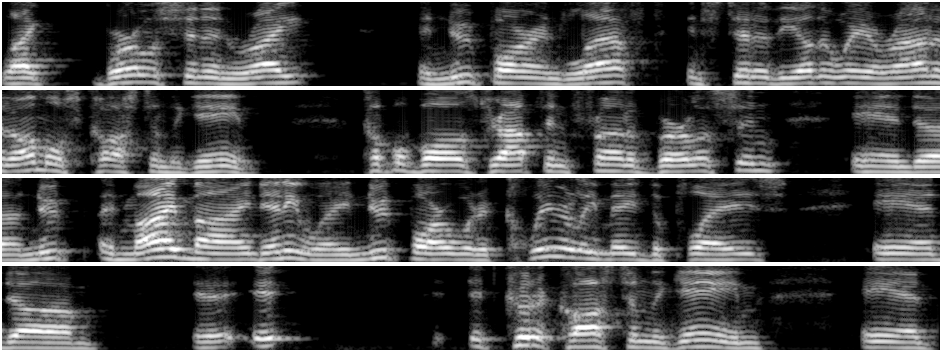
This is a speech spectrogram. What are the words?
like Burleson and right and Nootbaar and left instead of the other way around. It almost cost them the game. A couple balls dropped in front of Burleson, and uh, Newt, in my mind anyway, Nootbaar would have clearly made the plays, and um, it it could have cost him the game. And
